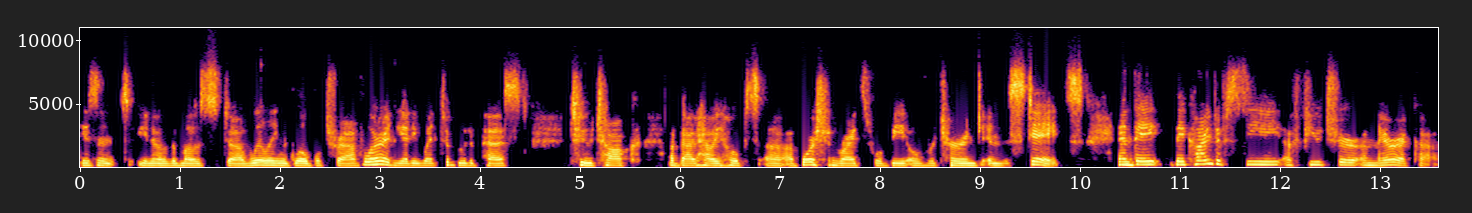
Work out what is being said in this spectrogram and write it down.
isn't, you know, the most uh, willing global traveler, and yet he went to Budapest to talk about how he hopes uh, abortion rights will be overturned in the states. And they they kind of see a future america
